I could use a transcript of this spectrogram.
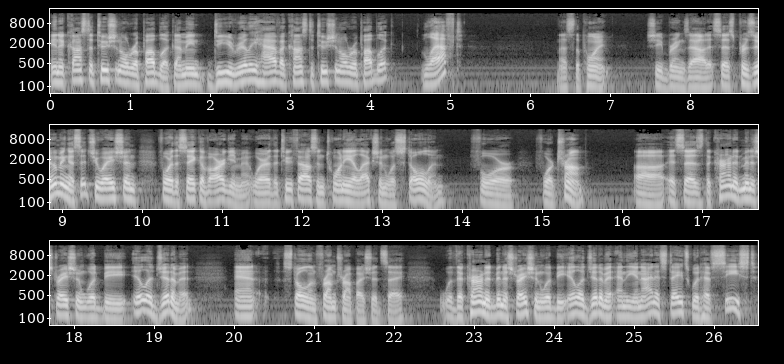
in a constitutional republic, I mean, do you really have a constitutional republic left? That's the point she brings out. It says, presuming a situation for the sake of argument where the 2020 election was stolen for for Trump, uh, it says the current administration would be illegitimate and stolen from Trump, I should say the current administration would be illegitimate and the United States would have ceased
